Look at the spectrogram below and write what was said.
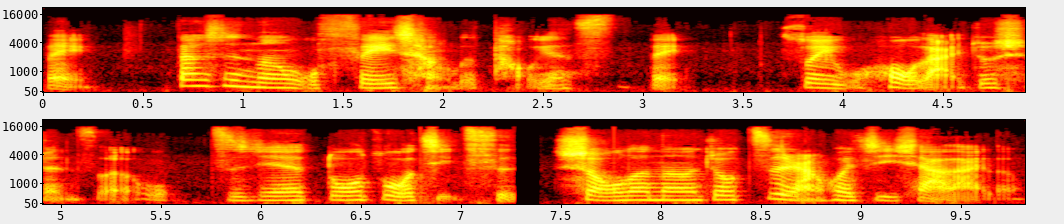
背。但是呢，我非常的讨厌死背，所以我后来就选择我直接多做几次，熟了呢，就自然会记下来了。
